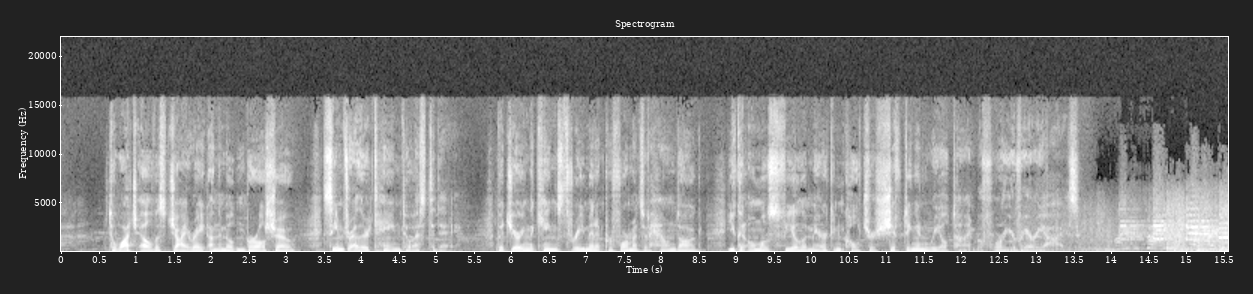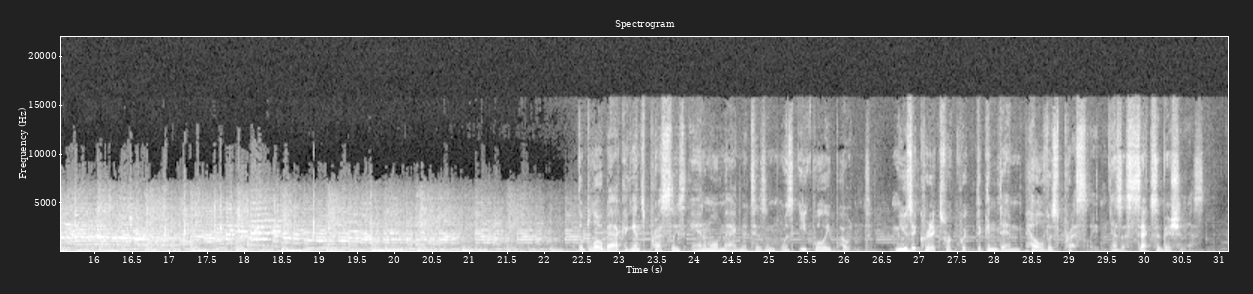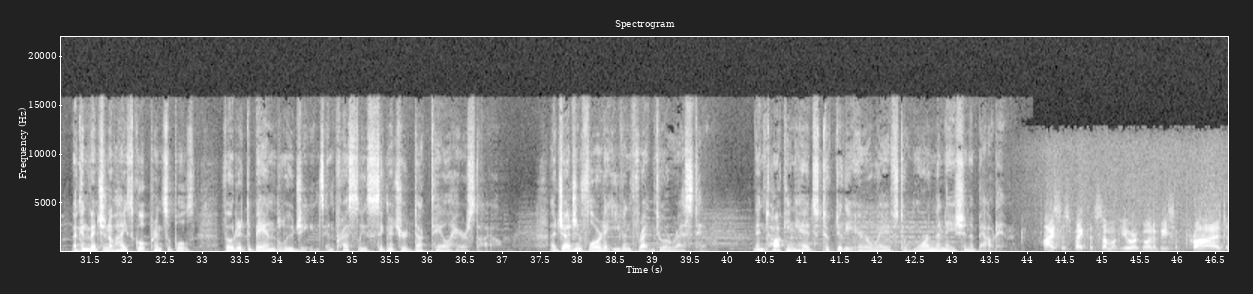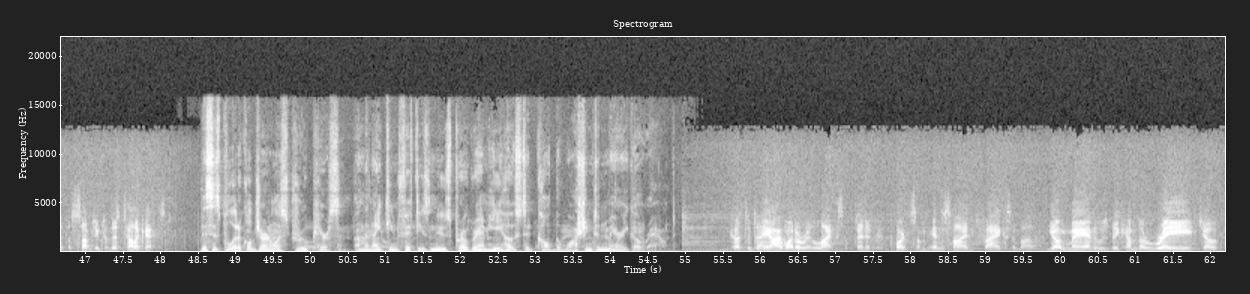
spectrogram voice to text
To watch Elvis gyrate on The Milton Berle Show seems rather tame to us today. But during the King's three minute performance of Hound Dog, you can almost feel American culture shifting in real time before your very eyes. The blowback against Presley's animal magnetism was equally potent. Music critics were quick to condemn Pelvis Presley as a sexhibitionist. A convention of high school principals voted to ban blue jeans and Presley's signature ducktail hairstyle. A judge in Florida even threatened to arrest him. And talking heads took to the airwaves to warn the nation about him. I suspect that some of you are going to be surprised at the subject of this telecast. This is political journalist Drew Pearson on the 1950s news program he hosted called The Washington Merry-Go-Round. Because today I want to relax a bit and report some inside facts about a young man who's become the rage of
